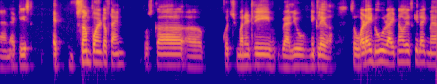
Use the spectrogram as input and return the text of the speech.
and at least at some point of time उसका uh, कुछ मॉनेटरी वैल्यू निकलेगा। So what I do right now is कि लाइक मैं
